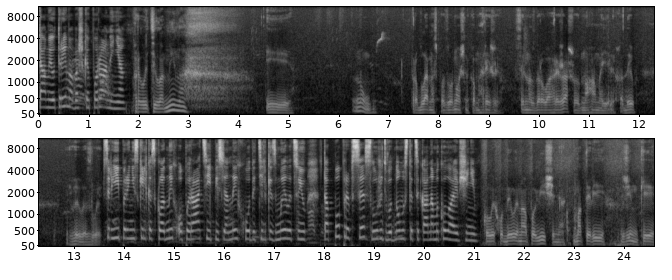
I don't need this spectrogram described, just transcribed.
Там і отримав важке поранення. Прилетіла міна і ну, проблеми з позвоночником грижі. Сильно здорова грижа, що ногами єлі ходив і вивезли. Сергій переніс кілька складних операцій. Після них ходить тільки з милицею. Та, попри все, служить в одному з ТЦК на Миколаївщині. Коли ходили на оповіщення, матері, жінки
